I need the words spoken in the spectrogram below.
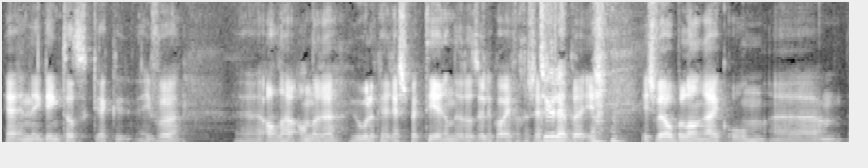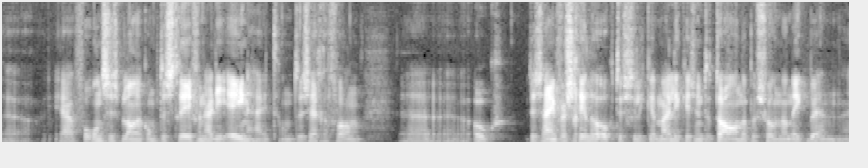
ja en ik denk dat, kijk, even uh, alle andere huwelijken respecterende, dat wil ik wel even gezegd Tuurlijk. hebben, is, is wel belangrijk om, uh, ja, voor ons is het belangrijk om te streven naar die eenheid. Om te zeggen van, ook, er zijn verschillen, ook tussen Liek en mij. Is een totaal andere persoon dan ik ben.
